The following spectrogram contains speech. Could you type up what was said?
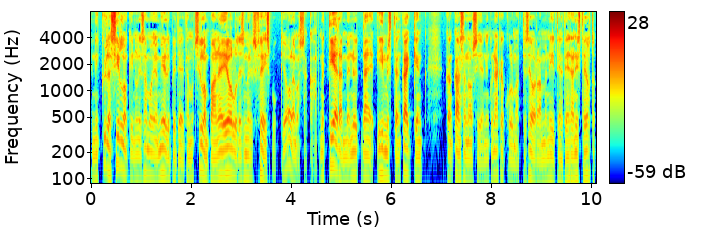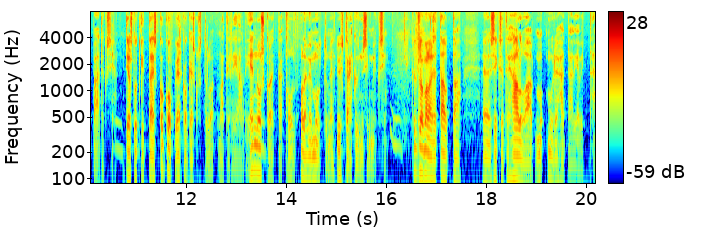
niin kyllä silloinkin oli samoja mielipiteitä, mutta silloinpaan ei ollut esimerkiksi Facebookia olemassakaan. Me tiedämme nyt näin ihmisten kaikkien kansanosien niin näkökulmat ja seuraamme niitä ja tehdään niistä johtopäätöksiä. Mm. Jos tutkittaisiin koko verkkokeskustelua materiaalia, en usko, että olemme muuttuneet yhtään kyynisimmiksi. Mm. Kyllä suomalaiset auttaa siksi, että he haluaa muiden hätää lievittää.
